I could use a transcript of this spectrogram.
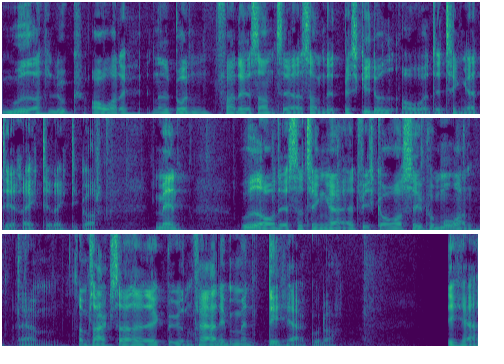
mudder look over det nede i bunden, for det er sådan til at sådan lidt beskidt ud, og øh, det tænker jeg, det er rigtig, rigtig godt. Men, udover det, så tænker jeg, at vi skal over og se på muren. Øhm, som sagt, så havde jeg ikke bygget den færdig, men det her, gutter, det her,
